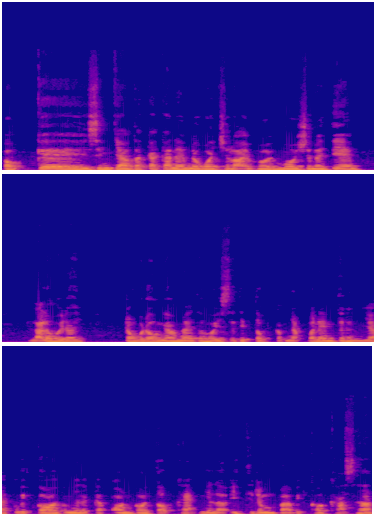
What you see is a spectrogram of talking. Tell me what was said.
Ok, xin chào tất cả các anh em đã quay trở lại với Motion ATM. Lại là Huy đây. Trong video ngày hôm nay thì Huy sẽ tiếp tục cập nhật với anh em tình hình giá của Bitcoin cũng như là các altcoin tốt khác như là Ethereum và Bitcoin Cash ha.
